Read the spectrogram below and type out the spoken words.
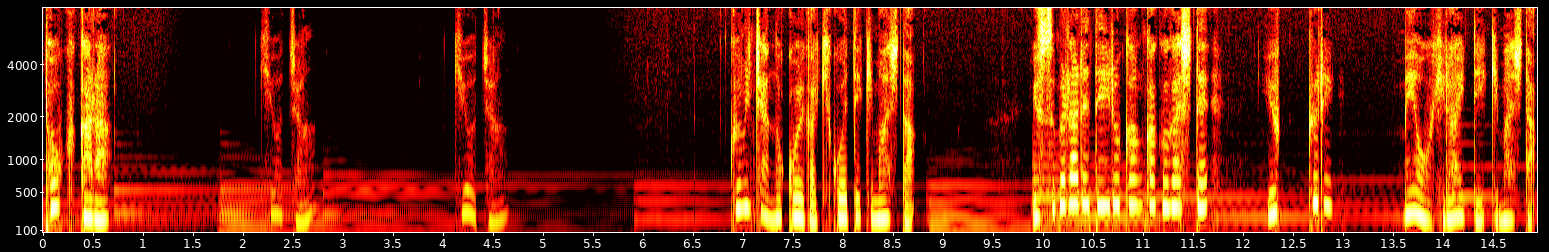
遠くから、きよちゃん？きよちゃん？クミちゃんの声が聞こえてきました揺すぶられている感覚がしてゆっくり目を開いていきました。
